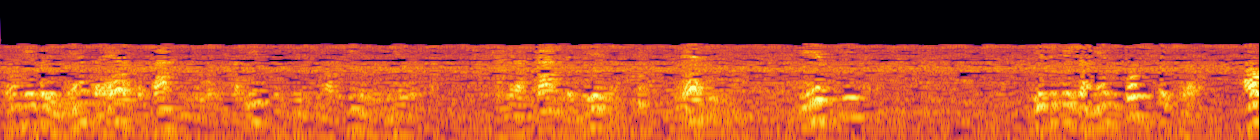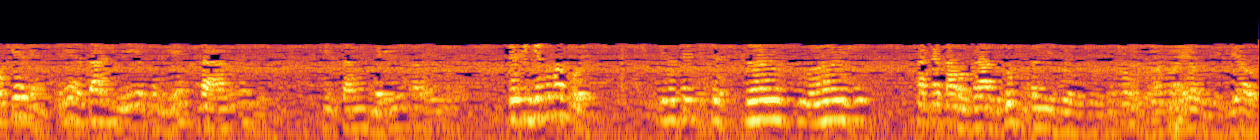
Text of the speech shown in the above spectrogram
Então representa essa parte do cabeça, esse Martinho, a primeira carta da igreja, esse, esse fechamento especial ao que vencer, dar-lhe a comer da árvore da vida, que está no meio para ele. Definindo uma coisa, que não tem que ser santo, anjo, está catalogado, grupo da nível do Rafael, do Miguel,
